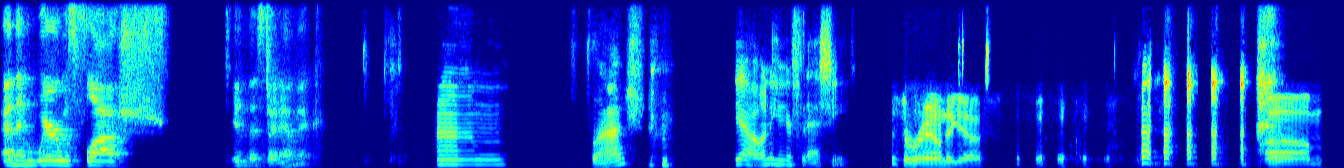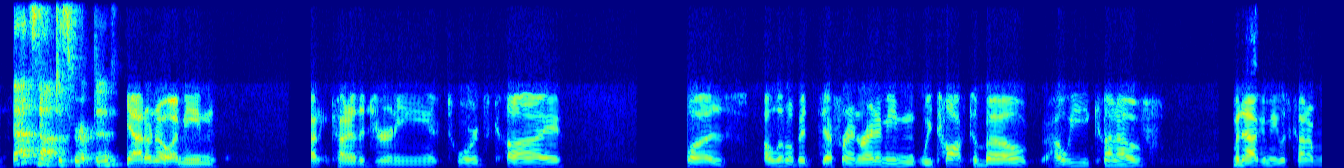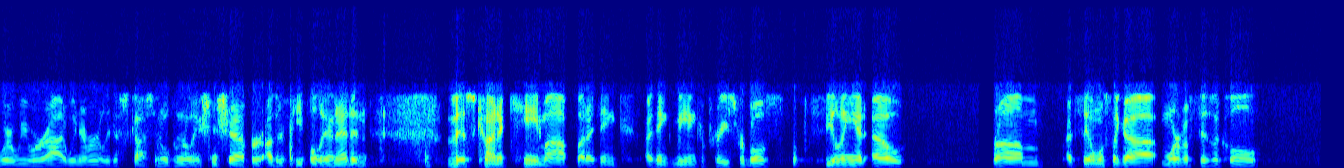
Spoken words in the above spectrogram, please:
And then where was Flash in this dynamic? Um Flash? yeah, I want to hear Flashy. Just around, I guess. um that's not descriptive. Yeah, I don't know. I mean kind of the journey towards Kai was a little bit different, right? I mean, we talked about how we kind of monogamy was kind of where we were at. We never really discussed an open relationship or other people in it, and this kind of came up. But I think I think me and Caprice were both feeling it out from I'd say almost like a more of a physical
